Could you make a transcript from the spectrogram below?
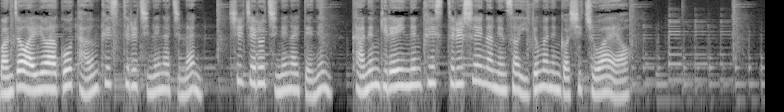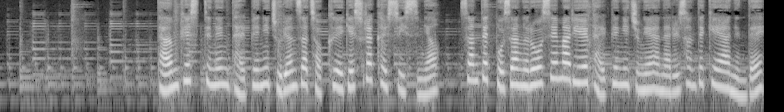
먼저 완료하고 다음 퀘스트를 진행하지만 실제로 진행할 때는 가는 길에 있는 퀘스트를 수행하면서 이동하는 것이 좋아요. 다음 퀘스트는 달팽이 조련사 저크에게 수락할 수 있으며 선택 보상으로 3마리의 달팽이 중에 하나를 선택해야 하는데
